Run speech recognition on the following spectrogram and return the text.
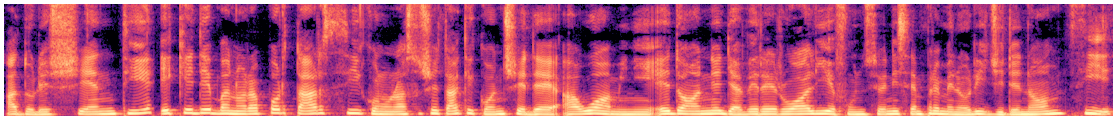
adolescenti e che debbano rapportarsi con una società che concede a uomini e donne di avere ruoli e funzioni sempre meno rigide, no? Sì,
